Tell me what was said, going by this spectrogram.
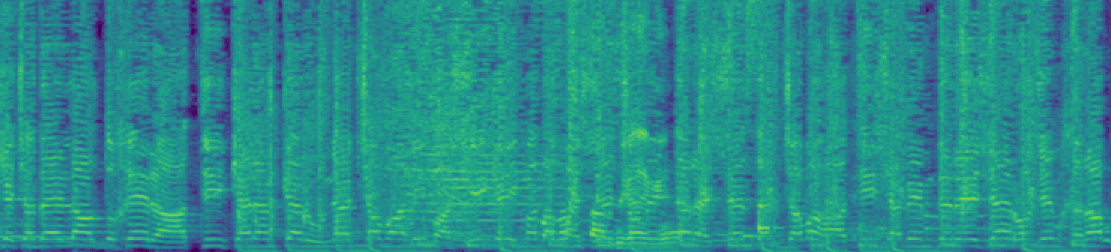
Keçe del aldı kherati Kerem kerune çavali başı Keyfada başı Çavim dereşe ser çavahati Şevim dereje rocem khirab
